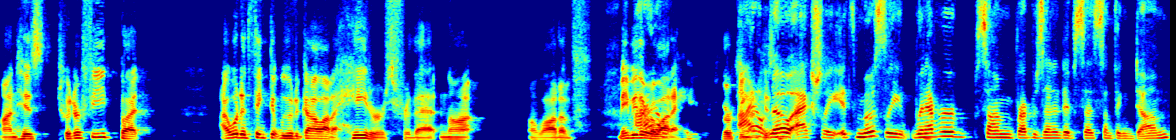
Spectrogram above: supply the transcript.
on his Twitter feed, but I would have think that we would have got a lot of haters for that, not a lot of maybe there were a lot of haters lurking. I don't know, actually. It's mostly whenever some representative says something dumb,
